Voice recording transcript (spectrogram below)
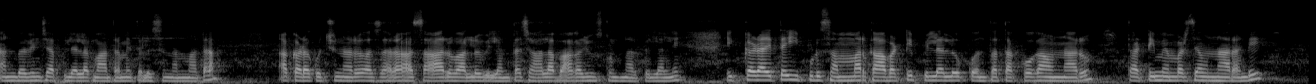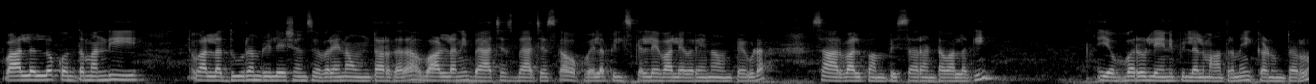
అనుభవించే ఆ పిల్లలకు మాత్రమే తెలుస్తుందన్నమాట. అక్కడ కూర్చున్నారు ఆ సార్ ఆ సార్ వాళ్ళు వీళ్ళంతా చాలా బాగా చూసుకుంటున్నారు పిల్లల్ని. ఇక్కడైతే ఇప్పుడు సమ్మర్ కాబట్టి పిల్లలు కొంత తక్కువగా ఉన్నారు. థర్టీ మెంబర్సే ఉన్నారండి. వాళ్ళల్లో కొంతమంది వాళ్ళ దూరం రిలేషన్స్ ఎవరైనా ఉంటారు కదా వాళ్ళని బ్యాచెస్ బ్యాచెస్గా ఒకవేళ పిలుచుకెళ్ళే వాళ్ళు ఎవరైనా ఉంటే కూడా సార్ వాళ్ళు పంపిస్తారంట వాళ్ళకి. ఎవ్వరు లేని పిల్లలు మాత్రమే ఇక్కడ ఉంటారు.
